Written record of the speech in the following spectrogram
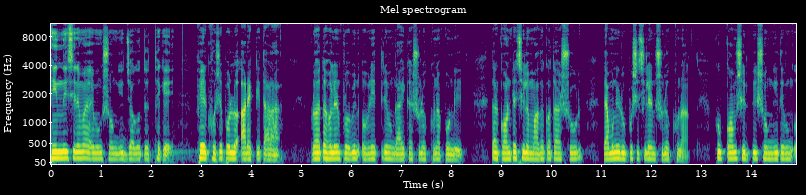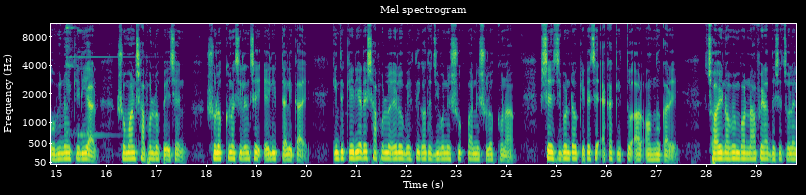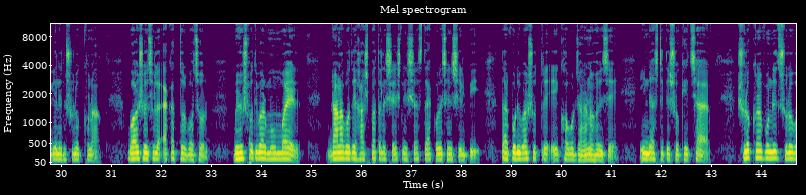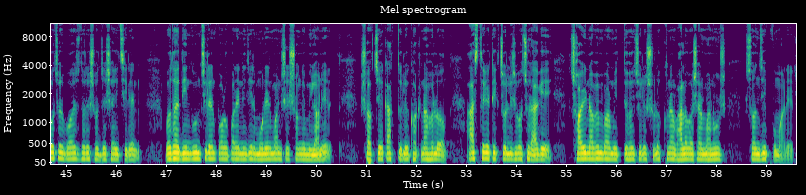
Hindi cinema এবং সংগীত জগতের থেকে ফের খসে পড়ল আরেকটি তারা। প্রয়াত হলেন প্রবীণ অভিনেত্রী এবং গায়িকা সুলক্ষণা পণ্ডিত। তার কণ্ঠে ছিল মাদকতা সুর তেমনই রূপসী ছিলেন সুলক্ষণা। খুব কম শিল্পী, সংগীত এবং অভিনয় কেরিয়ার সমান সাফল্য পেয়েছেন। সুলক্ষণা ছিলেন সেই এলিট তালিকায়, কিন্তু কেরিয়ারের সাফল্য এলেও ব্যক্তিগত জীবনের সুখ পাননি সুলক্ষণা। শেষ জীবনটাও কেটেছে একাকিত্ব আর অন্ধকারে। ছয় নভেম্বর না ফেরার দেশে চলে গেলেন সুলক্ষণা। বয়স হয়েছিল একাত্তর বছর। বৃহস্পতিবার মুম্বাইয়ের নানাবতী হাসপাতালে শেষ নিঃশ্বাস ত্যাগ করেছেন শিল্পী। তার পরিবার সূত্রে এই খবর জানানো হয়েছে। ইন্ডাস্ট্রিতে শোকের ছায়া। সুলক্ষণা পণ্ডিত ষোলো বছর বয়স ধরে শয্যাশায়ী ছিলেন। বোধহয় দিনগুণ ছিলেন পরপারে নিজের মনের মানুষের সঙ্গে মিলনের। সবচেয়ে কাকতলীয় ঘটনা হলো, আজ থেকে ঠিক চল্লিশ বছর আগে ছয়ই নভেম্বর মৃত্যু হয়েছিল সুলক্ষণার ভালোবাসার মানুষ সঞ্জীব কুমারের।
